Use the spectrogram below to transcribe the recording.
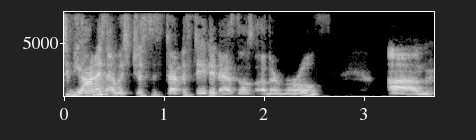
to be honest i was just as devastated as those other girls. Um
